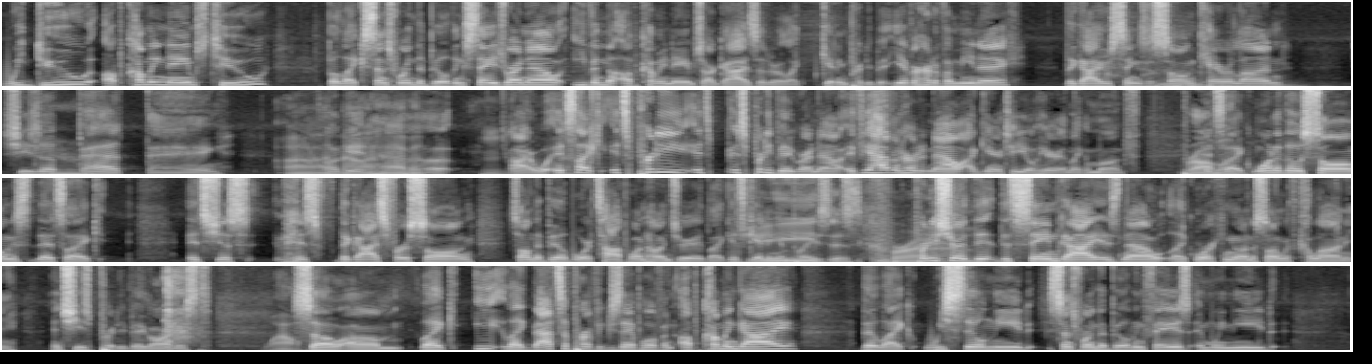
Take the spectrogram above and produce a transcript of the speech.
we do upcoming names too. But like since we're in the building stage right now, even the upcoming names are guys that are like getting pretty big. You ever heard of Amine, the guy who sings the song Caroline? She's a bad thing. Uh, no, I haven't. up. All right, well, it's like it's pretty it's it's pretty big right now. If you haven't heard it now, I guarantee you'll hear it in like a month. It's like one of those songs that's like it's just his the guy's first song. It's on the Billboard Top 100. Like it's getting in places. Jesus Christ. Pretty sure the, the same guy is now like working on a song with Kehlani, and she's a pretty big artist. Wow. So um like e- like that's a perfect example of an upcoming guy that like we still need since we're in the building phase and we need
